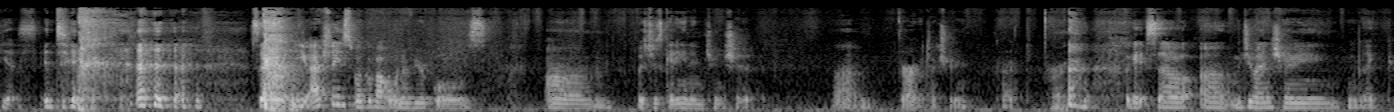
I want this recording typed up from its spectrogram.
Yes, it did. so you actually spoke about one of your goals, um, which is getting an internship um, for architecture, correct? Right. Okay, so um, would you mind sharing maybe like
